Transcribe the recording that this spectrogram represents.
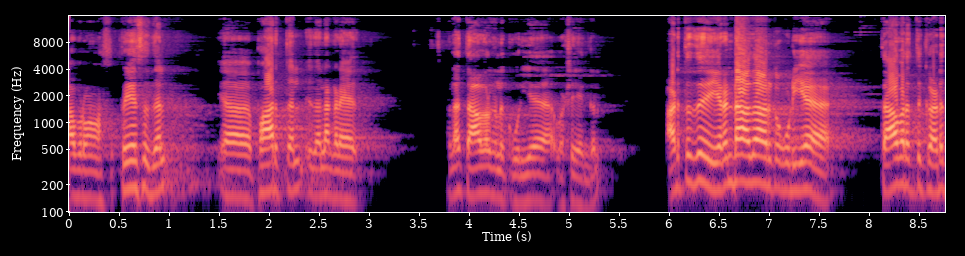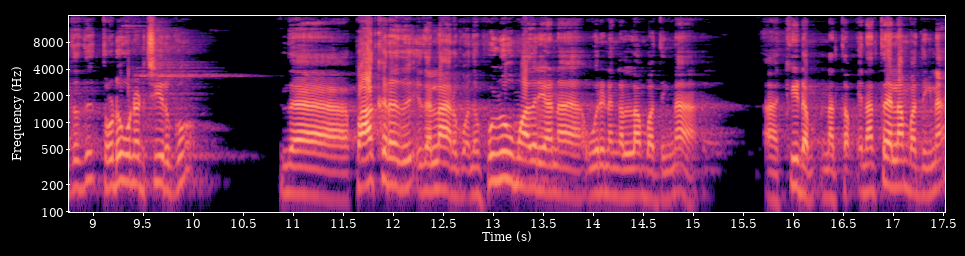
அப்புறம் பேசுதல் பார்த்தல் இதெல்லாம் கிடையாது. அதெல்லாம் தாவரங்களுக்கு உரிய விஷயங்கள். அடுத்தது இரண்டாவதாக இருக்கக்கூடிய தாவரத்துக்கு அடுத்தது தொடு உணர்ச்சி இருக்கும். இந்த பார்க்கறது இதெல்லாம் இருக்கும். இந்த புழு மாதிரியான உயிரினங்கள்லாம் பார்த்திங்கன்னா கீடம் நத்தம். நத்தம் எல்லாம் பார்த்திங்கன்னா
